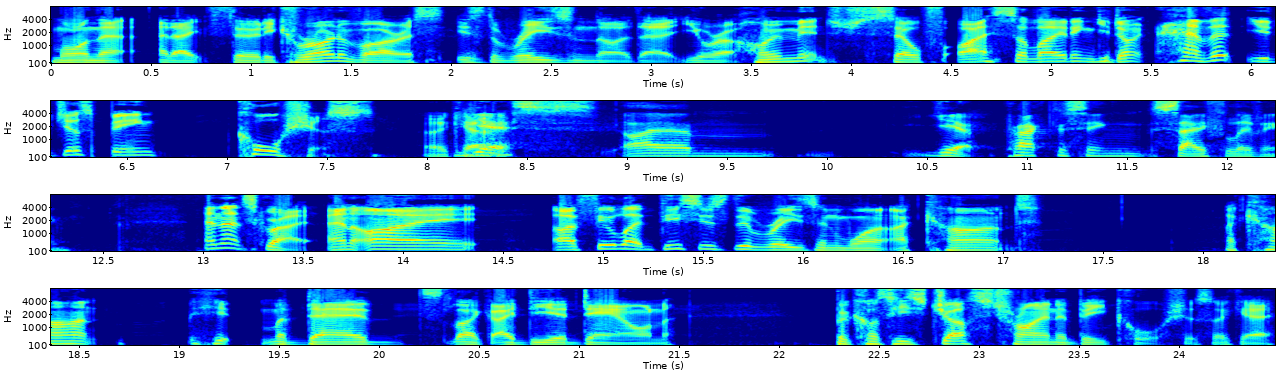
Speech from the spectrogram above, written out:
more on that at 8.30 coronavirus is the reason though that you're at home mitch self-isolating you don't have it you're just being cautious okay Yes, I am. Yeah, practicing safe living. and that's great. And I I feel like this is the reason why I can't I can't hit my dad's like idea down because he's just trying to be cautious. Okay,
